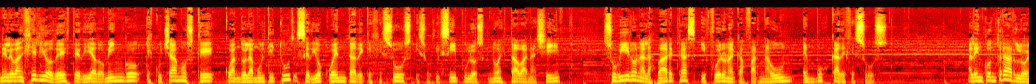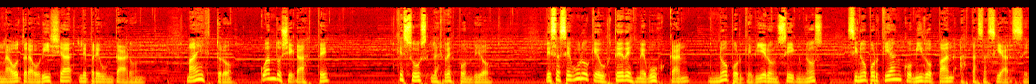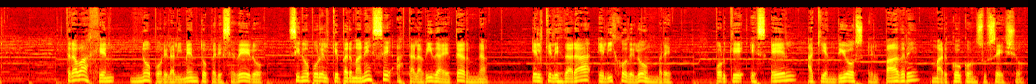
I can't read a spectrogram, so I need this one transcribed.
En el Evangelio de este día domingo escuchamos que cuando la multitud se dio cuenta de que Jesús y sus discípulos no estaban allí, subieron a las barcas y fueron a Cafarnaún en busca de Jesús. Al encontrarlo en la otra orilla, le preguntaron, Maestro, ¿cuándo llegaste? Jesús les respondió, Les aseguro que ustedes me buscan no porque vieron signos, sino porque han comido pan hasta saciarse. Trabajen no por el alimento perecedero, sino por el que permanece hasta la vida eterna, el que les dará el Hijo del Hombre, porque es Él a quien Dios el Padre marcó con su sello.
